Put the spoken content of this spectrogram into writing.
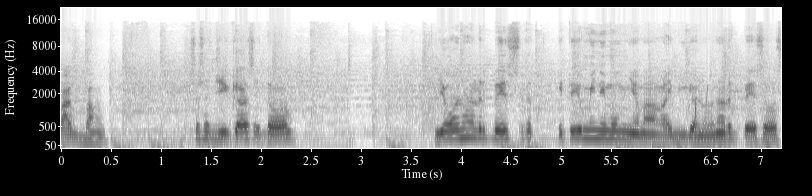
pagbank. So sa gcash ito. Yung 100 pesos ito, ito yung minimum niya mga kaibigan. 100 pesos.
